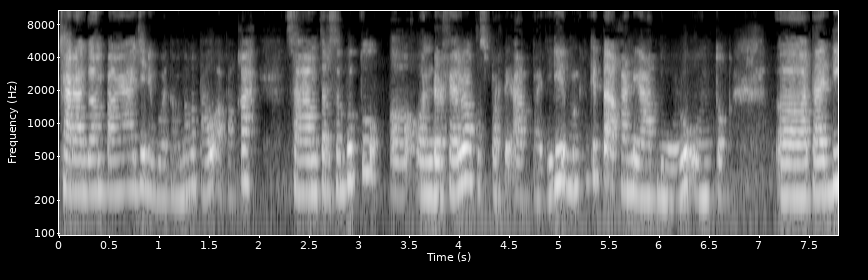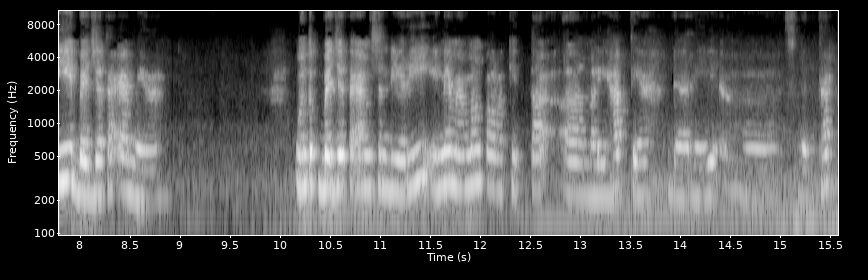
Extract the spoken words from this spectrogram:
cara gampangnya aja nih buat teman-teman tahu apakah saham tersebut tuh uh, under value atau seperti apa. Jadi mungkin kita akan lihat dulu untuk uh, tadi BJTM ya. Untuk BJTM sendiri ini memang kalau kita uh, melihat ya dari uh, sebentar.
